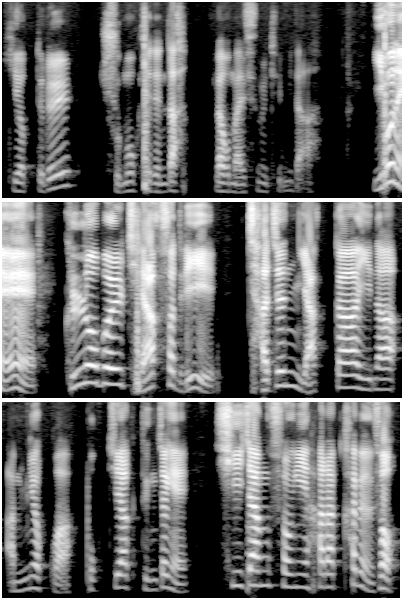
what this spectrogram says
기업들을 주목해야 된다라고 말씀을 드립니다. 이번에 글로벌 제약사들이 잦은 약가이나 압력과 복제약 등장해 시장성이 하락하면서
